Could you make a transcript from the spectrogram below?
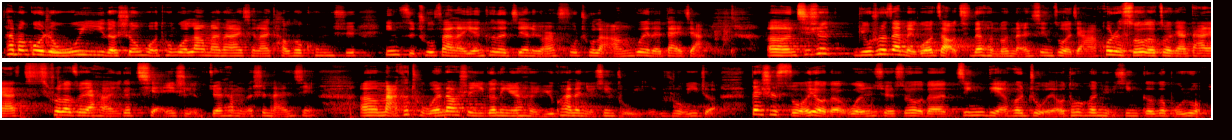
她们过着无意义的生活，通过浪漫的爱情来逃脱空虚，因此触犯了严苛的戒律，而付出了昂贵的代价。嗯，其实，比如说，在美国早期的很多男性作家，或者所有的作家，大家说到作家，好像一个潜意识里觉得他们的是男性。嗯，马克吐温倒是一个令人很愉快的女性主义主义者，但是所有的文学、所有的经典和主流都和女性格格不入。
